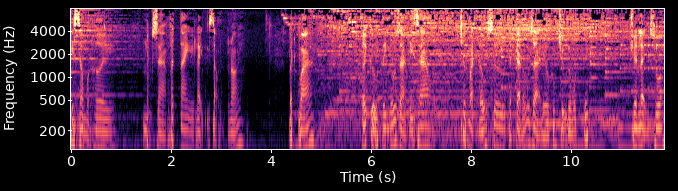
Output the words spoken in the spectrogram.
Hít sau một hơi, Mục già phất tay lạnh giọng nói, Bất quá, Tới cửu tinh đấu giả thì sao? Trước mặt đấu sư, Tất cả đấu giả đều không chịu được một kích. Truyền lệnh xuống.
